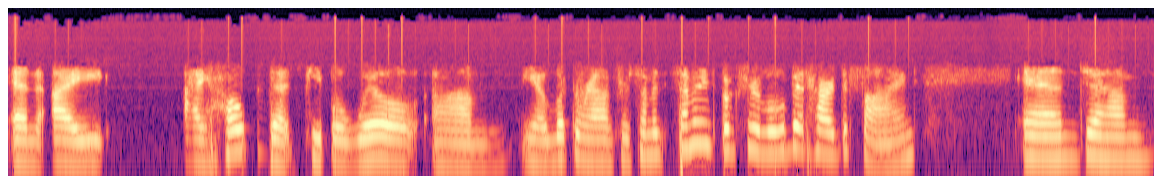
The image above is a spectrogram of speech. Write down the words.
and I I hope that people will um, you know look around for some of some of these books are a little bit hard to find, and um,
